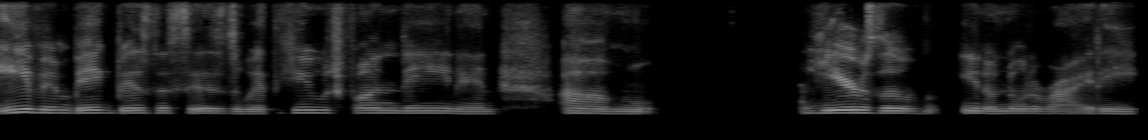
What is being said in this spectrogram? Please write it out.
even big businesses with huge funding and um, years of you know notoriety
